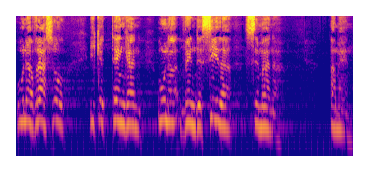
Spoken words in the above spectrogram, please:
Un abrazo y que tengan una bendecida semana. Amén.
